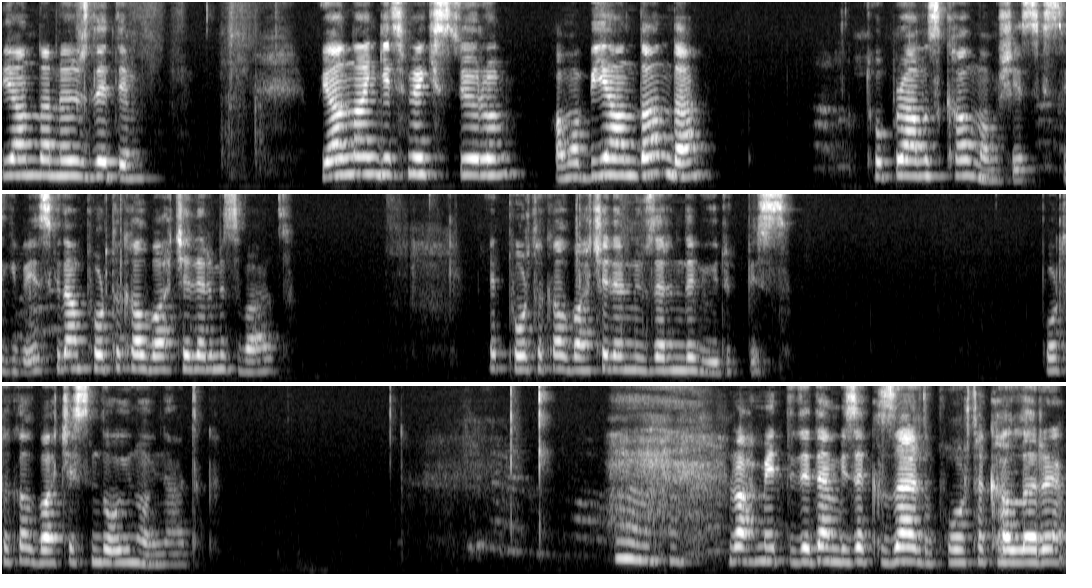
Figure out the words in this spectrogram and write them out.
Bir yandan özledim. Bir yandan gitmek istiyorum. Ama bir yandan da toprağımız kalmamış eskisi gibi. Eskiden portakal bahçelerimiz vardı. Hep portakal bahçelerinin üzerinde büyüdük biz. Portakal bahçesinde oyun oynardık. Rahmetli dedem bize kızardı portakalları.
